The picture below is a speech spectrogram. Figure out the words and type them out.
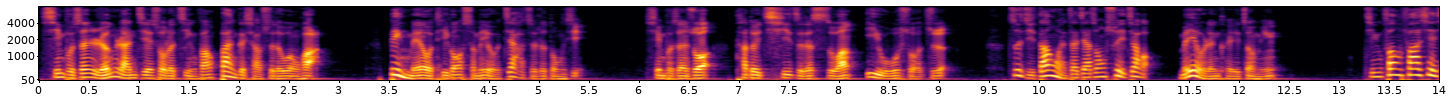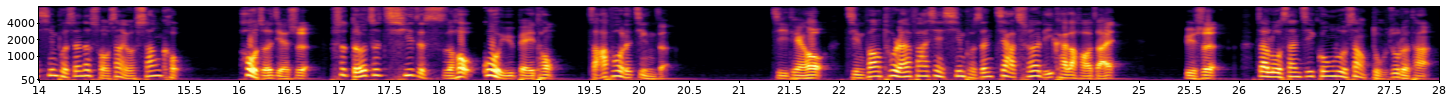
辛普森仍然接受了警方半个小时的问话，并没有提供什么有价值的东西。辛普森说，他对妻子的死亡一无所知，自己当晚在家中睡觉，没有人可以证明。警方发现辛普森的手上有伤口，后者解释是得知妻子死后过于悲痛，砸破了镜子。几天后，警方突然发现辛普森驾车离开了豪宅，于是。在洛杉矶公路上堵住了他，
